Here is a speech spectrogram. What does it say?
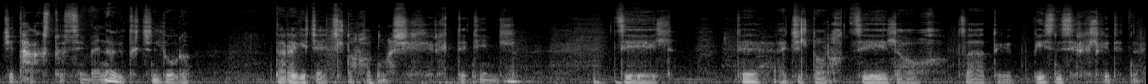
чи такс төлсөн юм байна гэдэг чинь л өөрөө дараагийн ажилд ороход маш их хэрэгтэй тийм л зээл тэ ажилд орох зээл авах. За тэгээд бизнес эрхлэхэд бид нар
